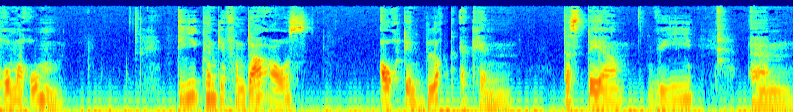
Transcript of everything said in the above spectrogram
drumherum, die könnt ihr von da aus auch den Block erkennen, dass der wie ähm,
